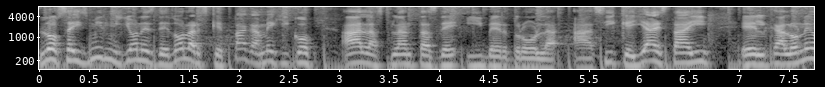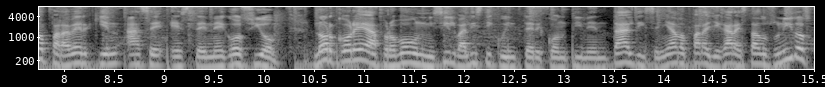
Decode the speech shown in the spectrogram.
los 6 mil millones de dólares que paga México a las plantas de Iberdrola. Así que ya está ahí el jaloneo para ver quién hace este negocio. Norcorea aprobó un misil balístico intercontinental diseñado para llegar a Estados Unidos,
